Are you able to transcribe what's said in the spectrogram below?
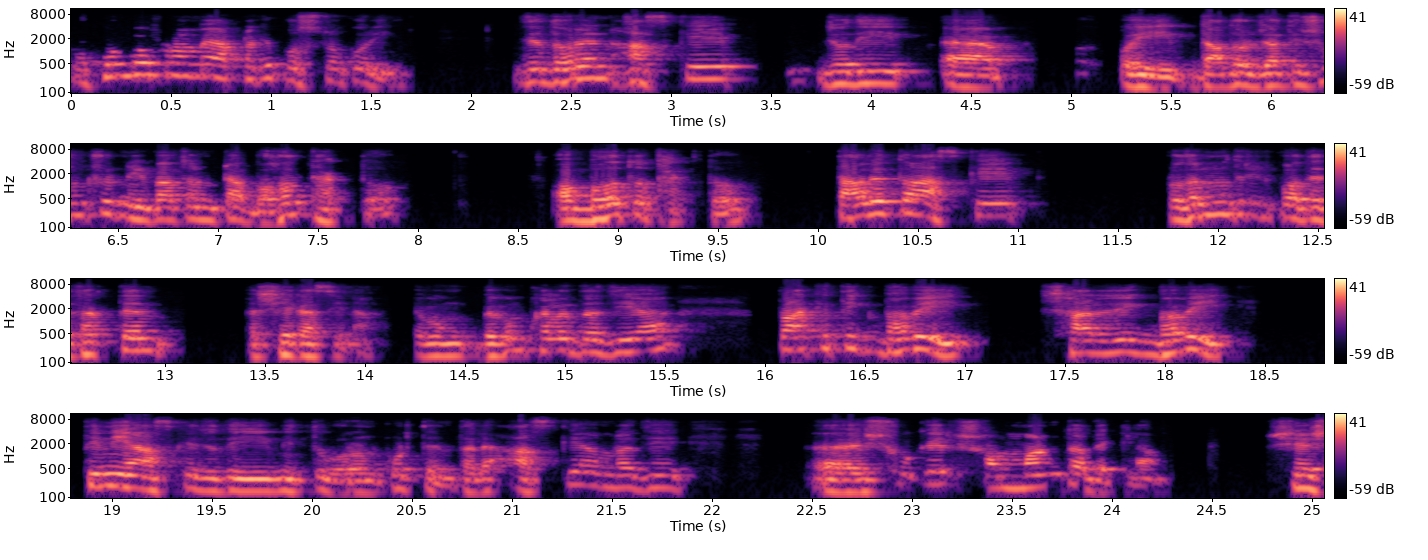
প্রসঙ্গক্রমে আপনাকে প্রশ্ন করি যে ধরেন আজকে যদি ওই দ্বাদশ জাতীয় সংসদ নির্বাচনটা বহাল থাকতো অব্যাহত থাকতো, তাহলে তো আজকে প্রধানমন্ত্রীর পদে থাকতেন শেখ হাসিনা এবং বেগম খালেদা জিয়া প্রাকৃতিকভাবেই, শারীরিকভাবেই তিনি আজকে যদি মৃত্যুবরণ করতেন, তাহলে আজকে আমরা যে শোকের সম্মানটা দেখলাম, শেষ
